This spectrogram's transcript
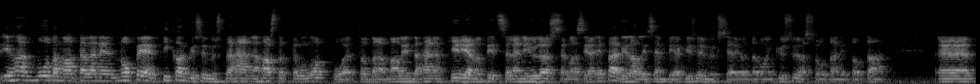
ihan muutama tällainen nopea pikakysymys tähän haastattelun loppuun. Että tota, mä olin tähän kirjannut itselleni ylös sellaisia epävirallisempia kysymyksiä, joita voin kysyä sulta. Niin tota, ö,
